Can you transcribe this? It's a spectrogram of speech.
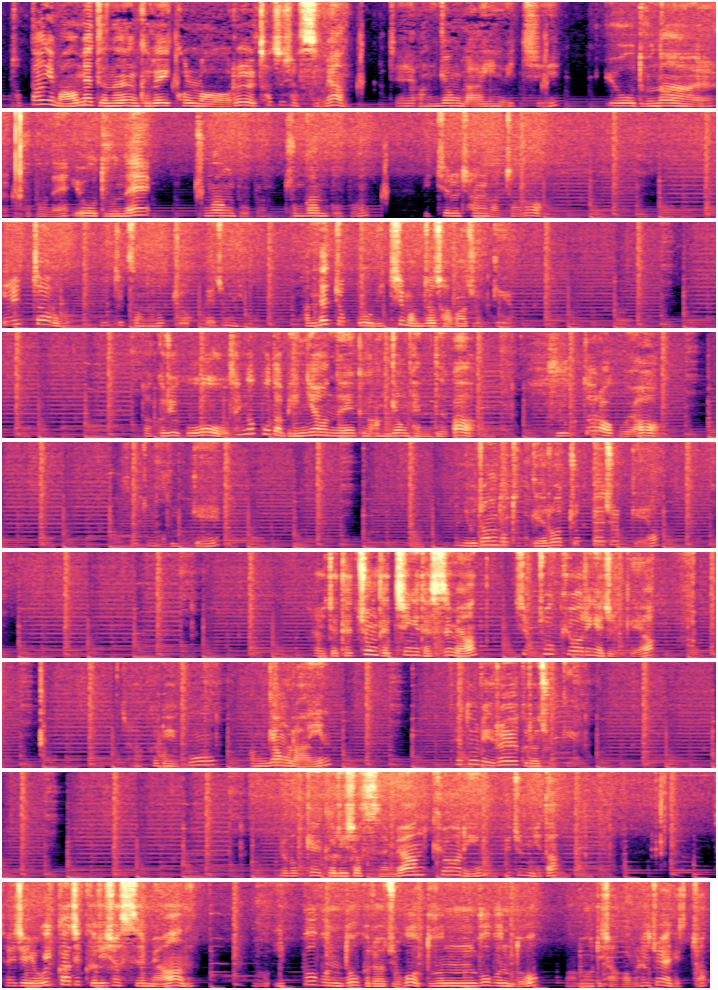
적당히 마음에 드는 그레이 컬러를 찾으셨으면 이제 안경 라인 위치 요 눈알 부분에 요 눈의 중앙 부분, 중간 부분 위치를 잘 맞춰서 일자로 일직선으로 쭉 빼줍니다. 반대쪽도 위치 먼저 잡아줄게요. 자, 그리고 생각보다 미니언의 그 안경 밴드가 굵더라고요. 그래서 좀 굵게 한요 정도 두께로 쭉 빼줄게요. 자, 이제 대충 대칭이 됐으면 10초 큐어링 해줄게요. 자, 그리고 안경 라인 테두리를 그려줄게요. 이렇게 그리셨으면 큐어링 해줍니다. 자, 이제 여기까지 그리셨으면 이 입부분도 그려주고 눈 부분도 마무리 작업을 해줘야겠죠?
